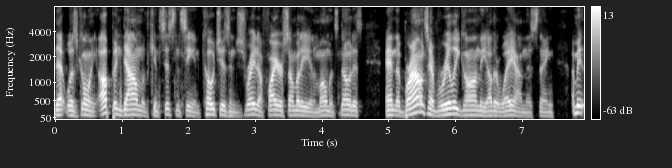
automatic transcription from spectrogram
that was going up and down with consistency and coaches and just ready to fire somebody in a moment's notice. And the Browns have really gone the other way on this thing. I mean,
